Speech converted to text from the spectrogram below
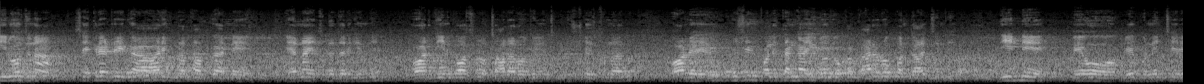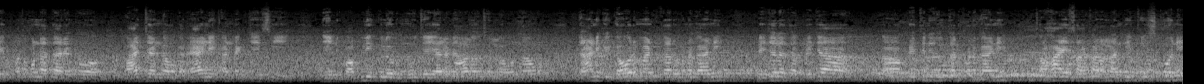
ఈ రోజున సెక్రటరీగా ఆరిఫ్ ప్రతాప్ గారిని నిర్ణయించడం జరిగింది. వారు దీనికోసం చాలా రోజుల నుంచి కృషి చేస్తున్నారు. వారి కృషి ఫలితంగా ఈరోజు ఒక కార్యరూపం దాల్చింది. దీన్ని మేము రేపు నుంచి రేపు పదకొండో తారీఖు రాజ్యాంగం ఒక ర్యాలీ కండక్ట్ చేసి దీన్ని పబ్లిక్లోకి మూవ్ చేయాలనే ఆలోచనలో ఉన్నాము. దానికి గవర్నమెంట్ తరఫున కానీ ప్రజల ప్రజా ప్రతినిధుల తరఫున కానీ సహాయ సహకారాలు అన్నీ తీసుకొని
